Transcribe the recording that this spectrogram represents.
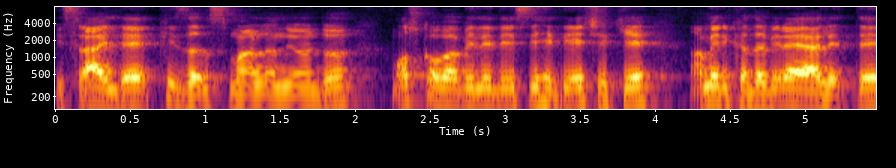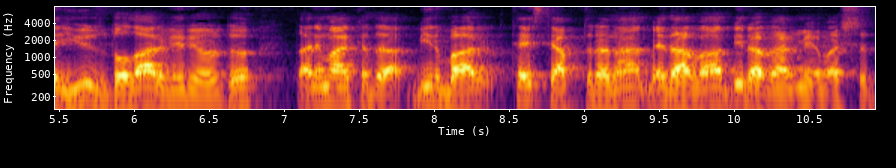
İsrail'de pizza ısmarlanıyordu. Moskova Belediyesi hediye çeki Amerika'da bir eyalette 100 dolar veriyordu. Danimarka'da bir bar test yaptırana bedava bira vermeye başladı.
